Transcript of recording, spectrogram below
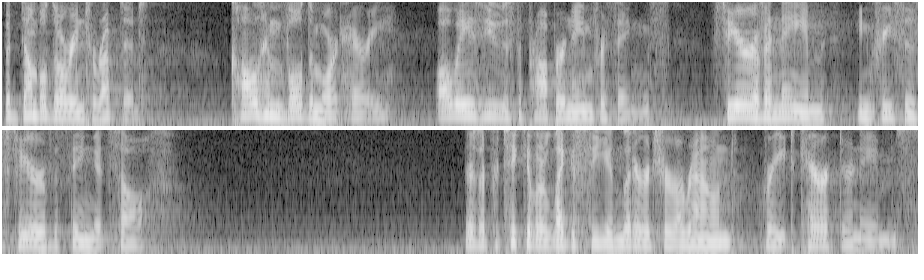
but Dumbledore interrupted. Call him Voldemort, Harry. Always use the proper name for things. Fear of a name increases fear of the thing itself. There's a particular legacy in literature around great character names,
